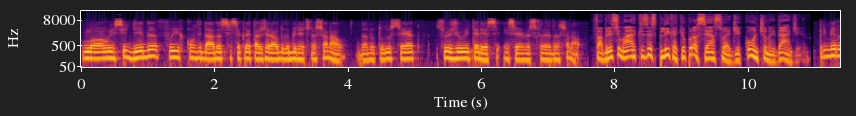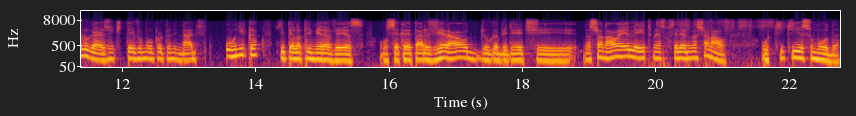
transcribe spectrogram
logo em seguida fui convidado a ser secretário-geral do gabinete nacional. Dando tudo certo, surgiu o interesse em ser conselheiro nacional. Fabrício Marques explica que o processo é de continuidade. Em primeiro lugar, a gente teve uma oportunidade única que pela primeira vez um secretário-geral do gabinete nacional é eleito mestre conselheiro nacional. O que, que isso muda?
